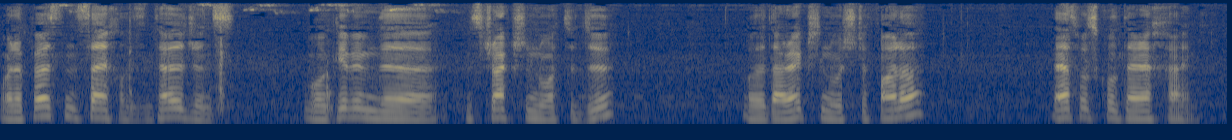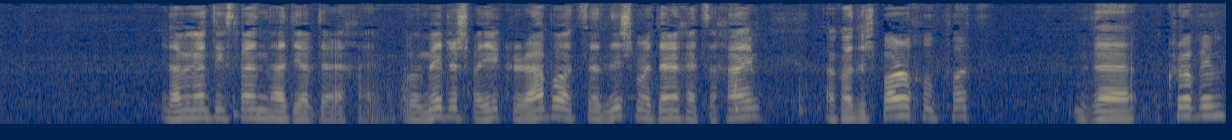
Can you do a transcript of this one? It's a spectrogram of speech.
When a person's seichel, his intelligence, will give him the instruction what to do, or the direction which to follow, that's what's called derech chaim. And now we're going to explain the idea of derech chaim. When Midrash Vayikra Rabba, it says Lishmar derech etzachaim, HaKadosh Baruch Hu put the kruvim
